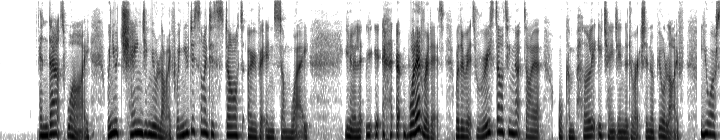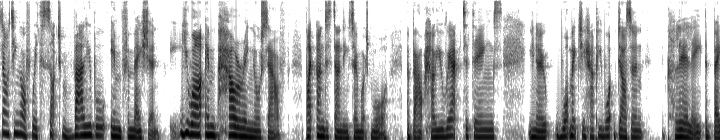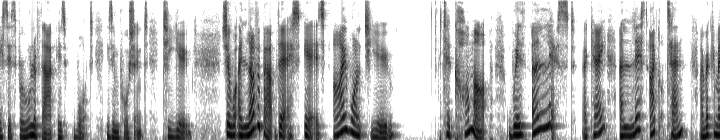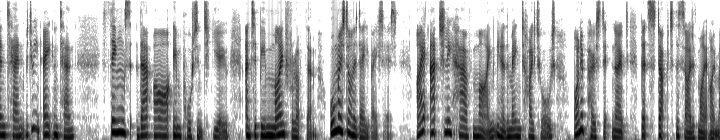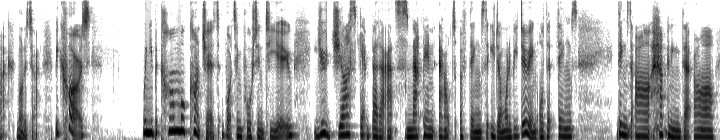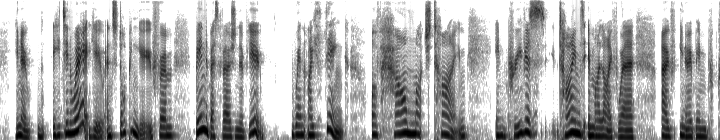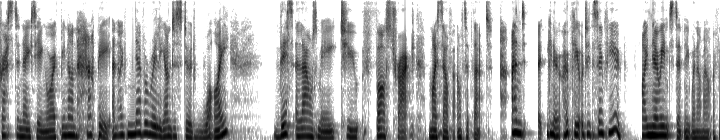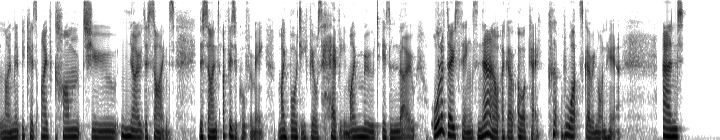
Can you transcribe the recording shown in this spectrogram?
And that's why when you're changing your life, when you decide to start over in some way, you know, whatever it is, whether it's restarting that diet or completely changing the direction of your life, you are starting off with such valuable information. You are empowering yourself by understanding so much more about how you react to things, you know, what makes you happy, what doesn't. Clearly, the basis for all of that is what is important to you. So, what I love about this is I want you to come up with a list, okay? A list. I've got 10. I recommend 10, between 8 and 10 things that are important to you and to be mindful of them almost on a daily basis. I actually have mine, you know, the main titles on a post it note that's stuck to the side of my iMac monitor because when you become more conscious of what's important to you, you just get better at snapping out of things that you don't want to be doing or that things things are happening that are, you know, eating away at you and stopping you from being the best version of you. When I think of how much time in previous times in my life where I've, you know, been procrastinating or I've been unhappy and I've never really understood why. This allows me to fast track myself out of that. And, uh, you know, hopefully it will do the same for you. I know instantly when I'm out of alignment because I've come to know the signs. The signs are physical for me. My body feels heavy. My mood is low. All of those things. Now I go, oh, okay, what's going on here? And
